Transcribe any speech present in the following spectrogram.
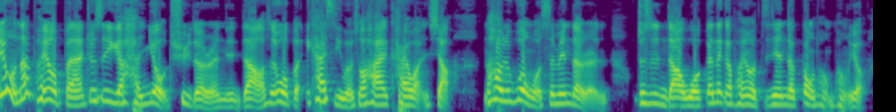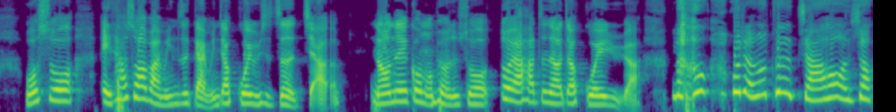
因为我那朋友本来就是一个很有趣的人，你知道，所以我本一开始以为说他在开玩笑，然后就问我身边的人，就是你知道我跟那个朋友之间的共同朋友，我说：“哎、他说要把名字改名叫鲑鱼，是真的假的？”然后那些共同朋友就说：“对啊，他真的要叫鲑鱼啊。”然后我想说：“真的假的？好好笑！”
